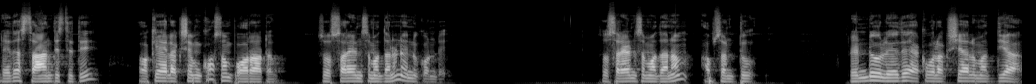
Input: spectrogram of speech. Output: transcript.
లేదా శాంతి స్థితి ఒకే లక్ష్యం కోసం పోరాటం. సో సరైన సమాధానం ఎన్నుకోండి. సో సరైన సమాధానం ఆప్షన్ టూ. రెండు లేదా ఎక్కువ లక్ష్యాల మధ్య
